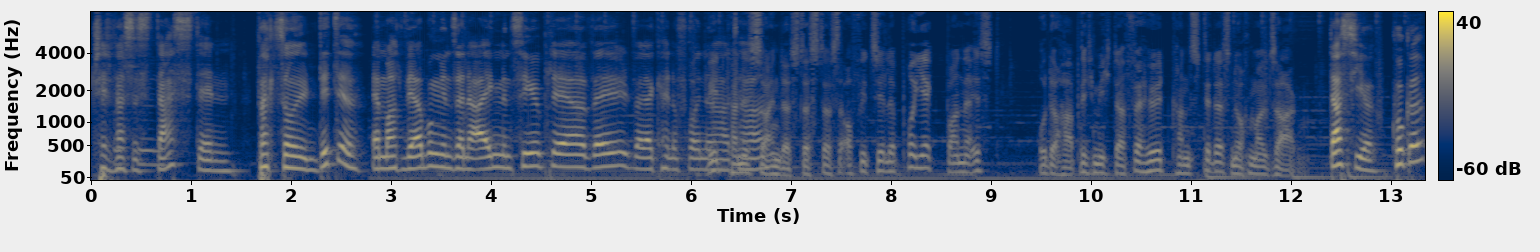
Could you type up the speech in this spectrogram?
Chat, was ist das denn? Was soll denn bitte? Er macht Werbung in seiner eigenen Singleplayer-Welt, weil er keine Freunde Geht, hat. Kann es sein, dass das das offizielle Projektbanner ist? Oder hab ich mich da verhört? Kannst du das nochmal sagen? Das hier, gucke.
